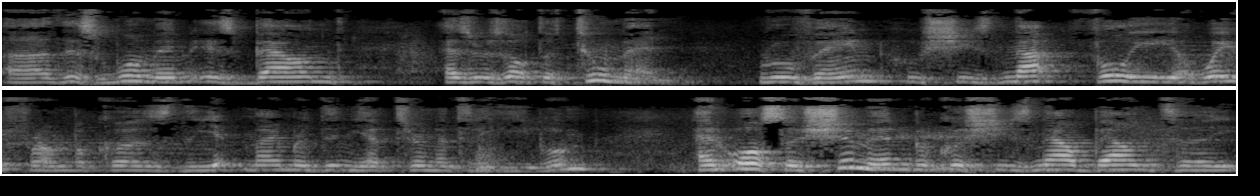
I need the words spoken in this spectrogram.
uh, this woman is bound as a result of two men. Ruvain, who she's not fully away from because the Maimer didn't yet turn into the Yibum, and also Shimon, because she's now bound to,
